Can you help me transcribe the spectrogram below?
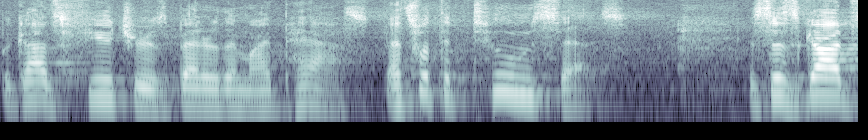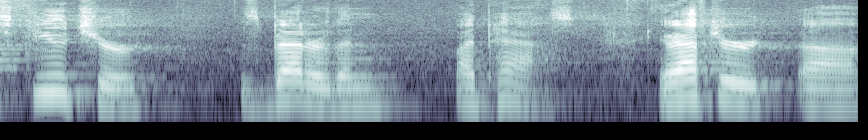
but God's future is better than my past. That's what the tomb says. It says God's future is better than my past. You know, after uh,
